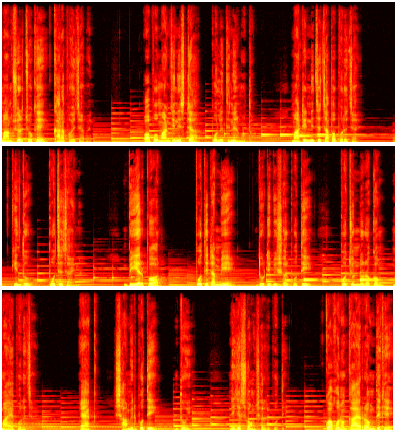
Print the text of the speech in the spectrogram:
মানুষের চোখে খারাপ হয়ে যাবেন। অপমান জিনিসটা পলিথিনের মতো, মাটির নিচে চাপা পড়ে যায়, কিন্তু পচে যায় না। বিয়ের পর প্রতিটা মেয়ে দুটি বিষয়ের প্রতি প্রচণ্ড রকম মায়া পড়ে যায়। এক, স্বামীর প্রতি। দুই, নিজের সংসারের প্রতি। কখনো গায়ের রং দেখে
